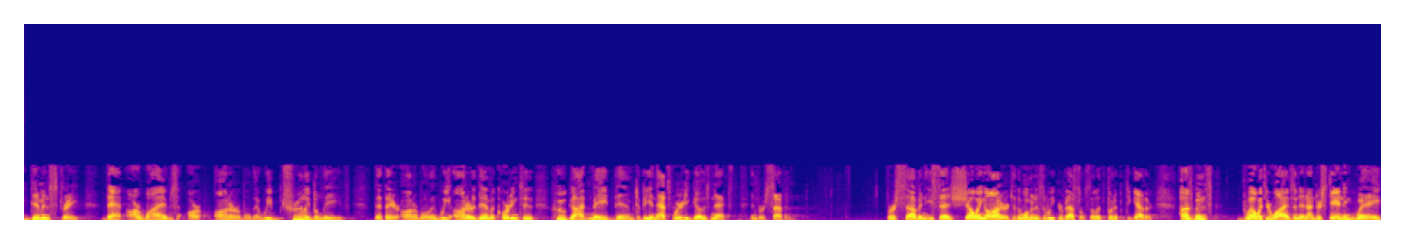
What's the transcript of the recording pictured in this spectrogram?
demonstrate that our wives are honorable, that we truly believe that they are honorable, and we honor them according to who God made them to be. And that's where he goes next in verse 7. Verse 7, he says, showing honor to the woman as the weaker vessel. So let's put it together. Husbands, dwell with your wives in an understanding way,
